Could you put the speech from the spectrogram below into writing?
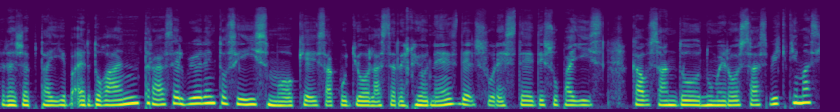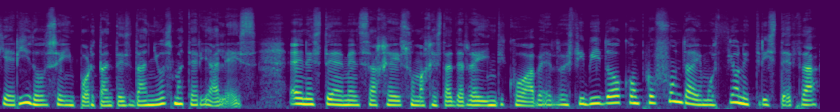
Recep Tayyip Erdogan, tras el violento seísmo que sacudió las regiones del sureste de su país, causando numerosas víctimas y heridos e importantes daños materiales. En este mensaje, Su Majestad el Rey indicó haber recibido con profunda emoción y tristeza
